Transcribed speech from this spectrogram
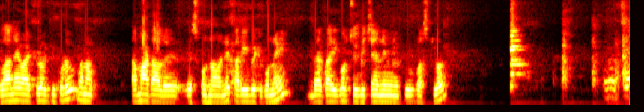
అలానే వాటిలోకి ఇప్పుడు మనం టమాటాలు వేసుకుంటున్నామండి కరిగి పెట్టుకుని. ఇందాక అవి కూడా చూపించాను మీకు ఫస్ట్లో వచ్చే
